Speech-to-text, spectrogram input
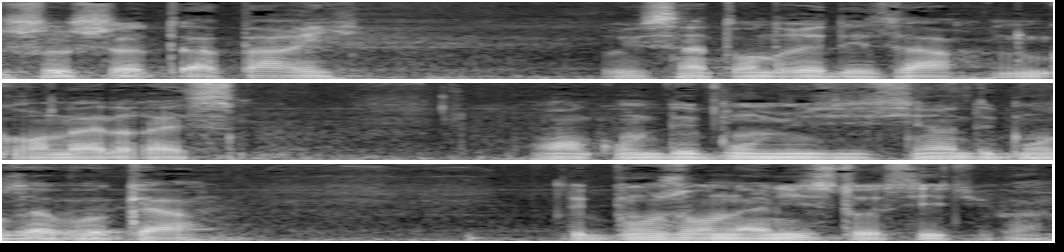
Chochotte à Paris, rue Saint-André-des-Arts, une grande adresse. On rencontre des bons musiciens, des bons avocats, des bons journalistes aussi, tu vois.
